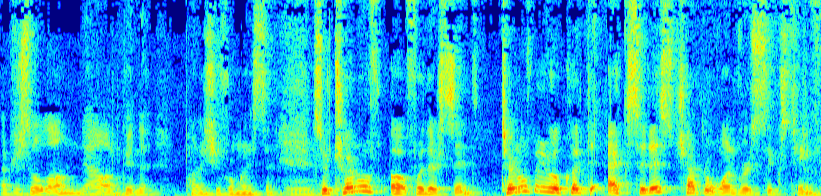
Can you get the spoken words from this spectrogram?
After so long, now I'm gonna punish you for my sin. Mm. So turn with, uh, for their sins. Turn with me real quick to Exodus chapter one, verse sixteen.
